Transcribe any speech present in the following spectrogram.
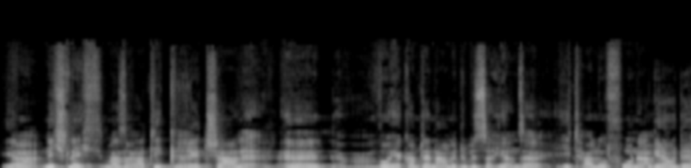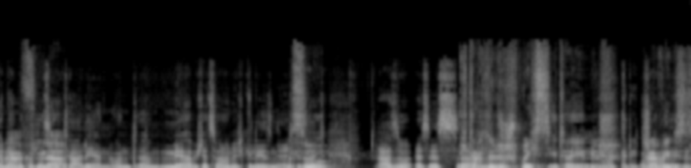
Ja, nicht schlecht. Maserati Grecciale. Äh, woher kommt der Name? Du bist doch hier unser Italophoner. Genau, der Name kommt aus. Italien und ähm, mehr habe ich dazu auch noch nicht gelesen, ehrlich so. gesagt. Also es ist Ich dachte, ähm, du sprichst Italienisch. ja, Grecciale, Oder wenigstens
